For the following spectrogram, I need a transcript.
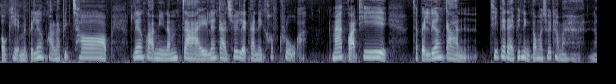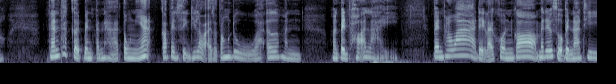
โอเค มันเป็นเรื่องความรับผิดชอบ เรื่องความมีน้ำใจ เรื่องการช่วยเหลือกันในครอบครัว มากกว่าที่จะเป็นเรื่องการที่เพศใดเพศหนึ่งต้องมาช่วยทำอาหารเนาะฉะนั้นถ้าเกิดเป็นปัญหาตรงเนี้ยก็เป็นสิ่งที่เราอาจจะต้องดูว่า เออมันมันเป็นเพราะอะไร เป็นเพราะว่าเด็กหลายคนก็ไม่ได้รู้สึกเป็นหน้าที่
